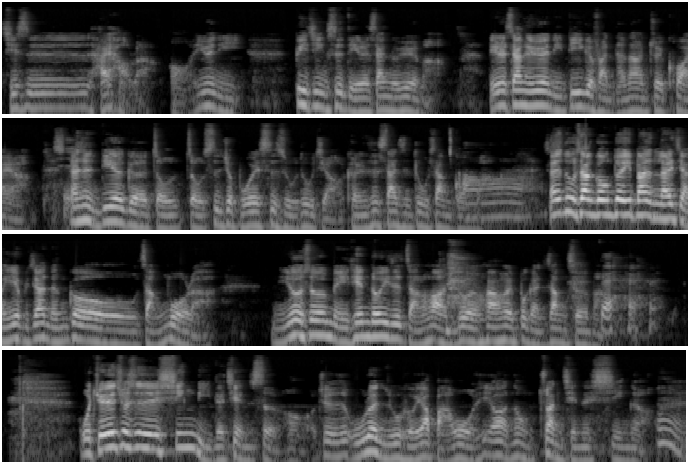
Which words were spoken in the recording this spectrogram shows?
其实还好啦哦，因为你毕竟是跌了三个月嘛。三个月，你第一个反弹当然最快啊，是，但是你第二个走走势就不会四十五度角，可能是三十度上攻嘛。三十、哦、度上攻对一般人来讲也比较能够掌握啦。你如果说每天都一直涨的话，很多人的话会不敢上车嘛。对。我觉得就是心理的建设哦，就是无论如何要把握，要有那种赚钱的心啊。嗯。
